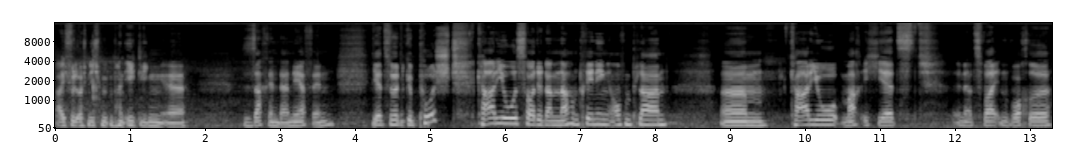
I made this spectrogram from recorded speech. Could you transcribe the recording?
Aber ich will euch nicht mit meinen ekligen äh, Sachen da nerven. Jetzt wird gepusht. Cardio ist heute dann nach dem Training auf dem Plan. Ähm, Cardio mache ich jetzt in der zweiten Woche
